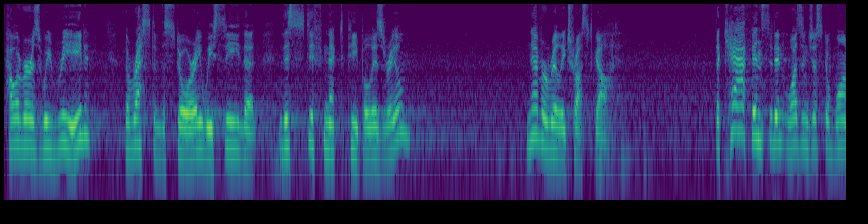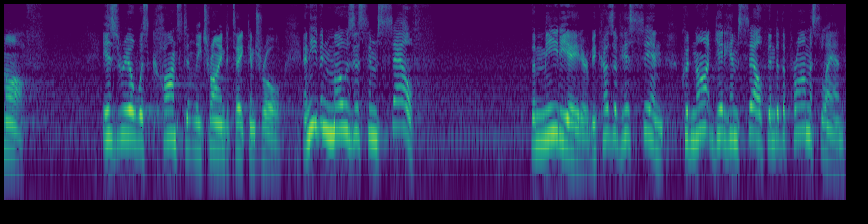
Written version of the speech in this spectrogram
However, as we read the rest of the story, we see that this stiff necked people, Israel, never really trust God. The calf incident wasn't just a one off. Israel was constantly trying to take control. And even Moses himself, the mediator, because of his sin, could not get himself into the promised land.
